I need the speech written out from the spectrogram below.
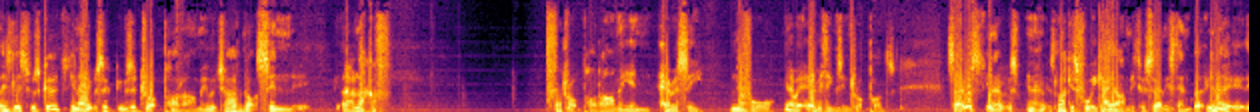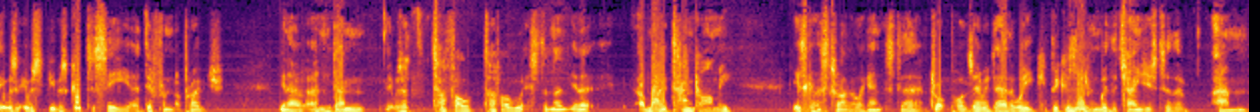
his list was good. You know, it was a it was a drop pod army, which I have not seen uh, like a f- drop pod army in heresy No. before. You know, everything's in drop pods. So it was, you know, it was, you know, it's like his 40k army to a certain extent, but you know, it, it was, it was, it was good to see a different approach, you know, and um, it was a tough old, tough old list, and then you know, my tank army is going to struggle against uh, drop pods every day of the week because even with the changes to the um,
